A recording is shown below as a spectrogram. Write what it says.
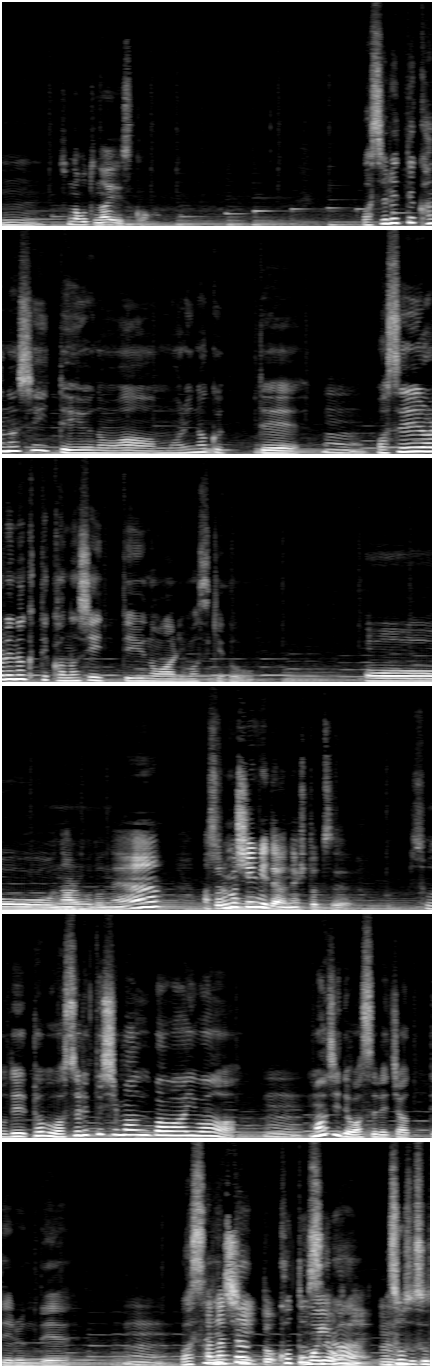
うん。そんなことないですか？忘れて悲しいっていうのはあんまりなくってうん。忘れられなくて悲しいっていうのはありますけど。おーなるほどね、まあ、それも真理だよね一つ。そうで多分忘れてしまう場合はうん。マジで忘れちゃってるんで。うん忘れとたことすらうん。そうそうそう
